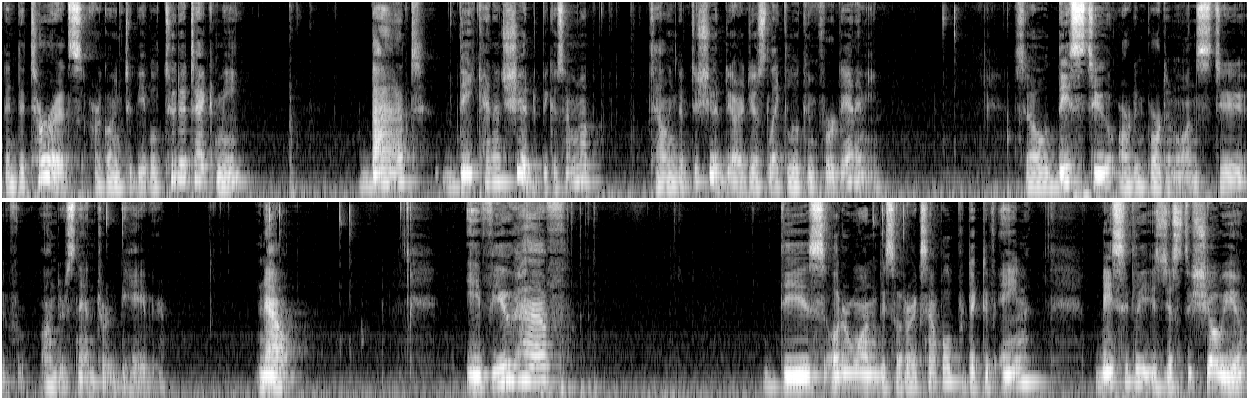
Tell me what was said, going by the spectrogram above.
then the turrets are going to be able to detect me but they cannot shoot because I'm not telling them to shoot. They are just like looking for the enemy. So these two are the important ones to understand turret behavior now, if you have this other one, this other example, predictive aim, basically is just to show you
